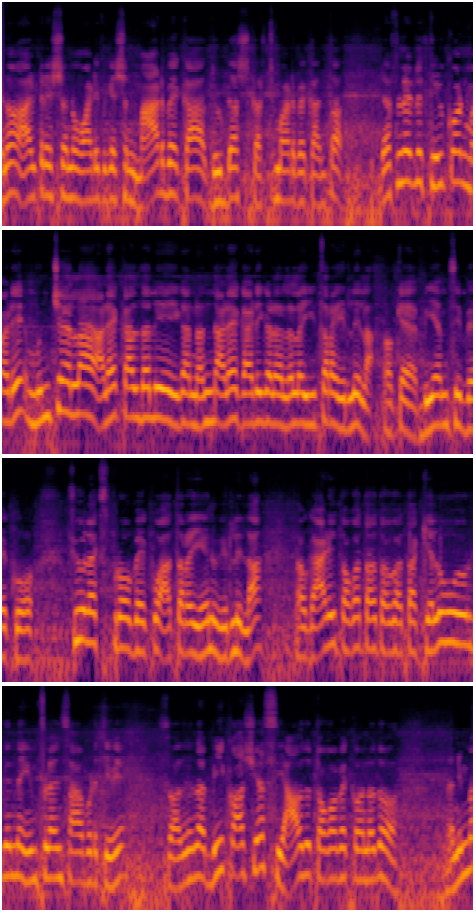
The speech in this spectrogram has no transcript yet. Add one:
ಏನೋ ಆಲ್ಟ್ರೇಷನ್ನು ಮಾಡಿಫಿಕೇಷನ್ ಮಾಡಬೇಕಾ? ದುಡ್ಡಷ್ಟು ಖರ್ಚು ಮಾಡಬೇಕಾ ಅಂತ ಡೆಫಿನೆಟ್ಲಿ ತಿಳ್ಕೊಂಡು ಮಾಡಿ. ಮುಂಚೆ ಎಲ್ಲ ಹಳೆ ಕಾಲದಲ್ಲಿ ಈಗ ನಂದು ಹಳೆ ಗಾಡಿಗಳಲ್ಲೆಲ್ಲ ಈ ಥರ ಇರಲಿಲ್ಲ. ಓಕೆ ಬಿ ಎಂ ಸಿ ಬೇಕು ಫ್ಯೂಲ್ ಎಕ್ಸ್ ಪ್ರೋ ಬೇಕು, ಆ ಥರ ಏನೂ ಇರಲಿಲ್ಲ. ನಾವು ಗಾಡಿ ತೊಗೋತಾ ತೊಗೋತಾ ಕೆಲವ್ರಿಗಿಂತ ಇನ್ಫ್ಲುಯೆನ್ಸ್ ಆಗ್ಬಿಡ್ತೀವಿ. ಸೊ ಅದರಿಂದ ಬಿ ಕಾಶಿಯಸ್ ಯಾವುದು ತೊಗೋಬೇಕು ಅನ್ನೋದು ನಿಮ್ಮ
